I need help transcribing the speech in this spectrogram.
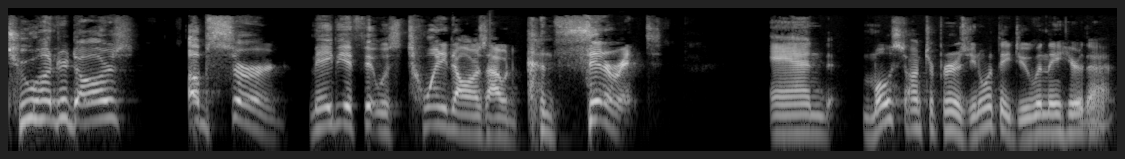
$200? Absurd. Maybe if it was $20, I would consider it. And most entrepreneurs, you know what they do when they hear that?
